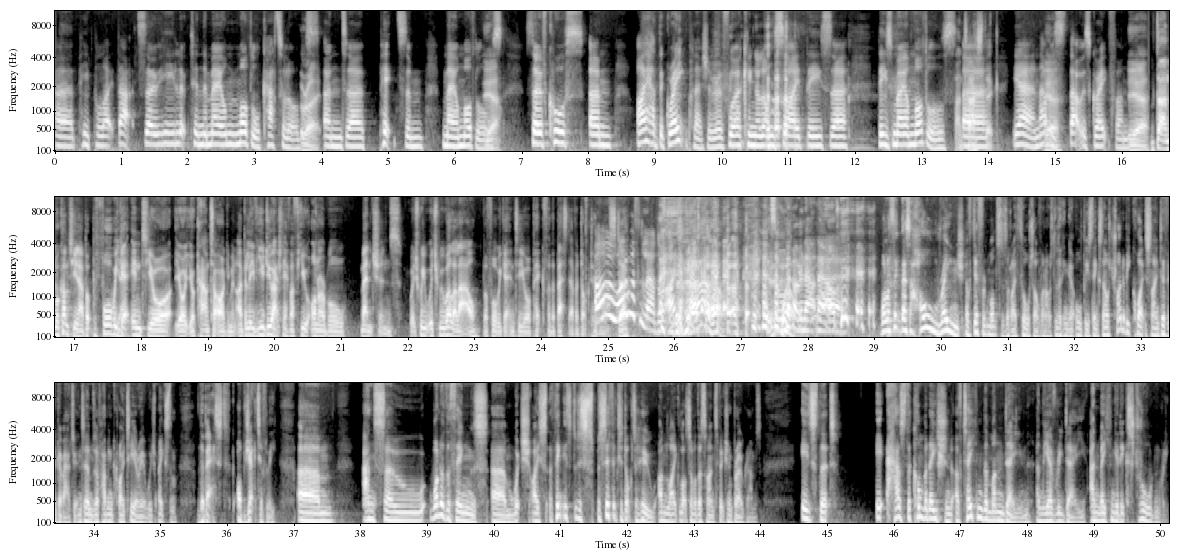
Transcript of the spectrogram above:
uh, people like that? So he looked in the male model catalogues Right. and uh, picked some male models. Yeah. So of course, um, I had the great pleasure of working alongside these uh, these male models. Uh, Fantastic. Yeah, and that Yeah. was that was great fun. Yeah. Dan, we'll come to you now, but before we Yeah. get into your, your, your counter argument, I believe you do actually have a few honourable mentions, which we which we will allow before we get into your pick for the best ever Doctor Who Oh, monster. I wasn't allowed. To, I didn't It's all coming out now. Well, I think there's a whole range of different monsters that I thought of when I was looking at all these things. And I was trying to be quite scientific about it in terms of having criteria which makes them the best, objectively. Um, and so, one of the things um, which I, s- I think is, is specific to Doctor Who, unlike lots of other science fiction programs, is that it has the combination of taking the mundane and the everyday and making it extraordinary.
